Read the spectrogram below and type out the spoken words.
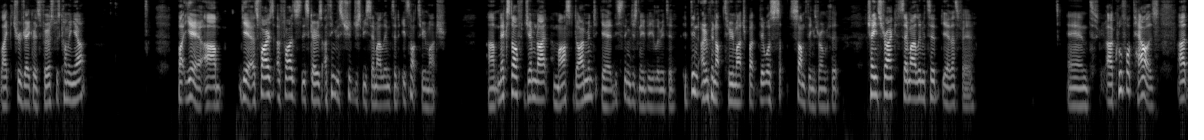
like True Draco's first was coming out. But yeah, um, yeah, as far as as far as this goes, I think this should just be semi-limited. It's not too much. Um, next off, Gem Knight Master Diamond. Yeah, this thing just needed to be limited. It didn't open up too much, but there was some things wrong with it. Chain Strike, semi-limited. Yeah, that's fair. And uh, Qliphort Towers, uh,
